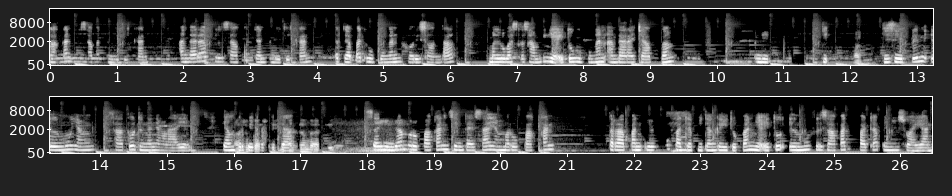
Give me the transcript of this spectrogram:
bahkan filsafat pendidikan. Antara filsafat dan pendidikan, terdapat hubungan horizontal meluas ke samping yaitu hubungan antara cabang di, disiplin ilmu yang satu dengan yang lain yang berbeda-beda. sehingga merupakan sintesa yang merupakan terapan ilmu pada bidang kehidupan yaitu ilmu filsafat pada penyesuaian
